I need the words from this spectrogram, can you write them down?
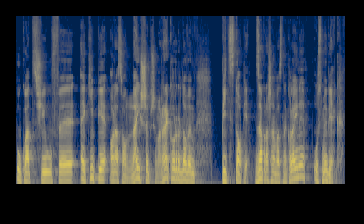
układ sił w ekipie oraz o najszybszym, rekordowym pit stopie. Zapraszam Was na kolejny, ósmy bieg.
